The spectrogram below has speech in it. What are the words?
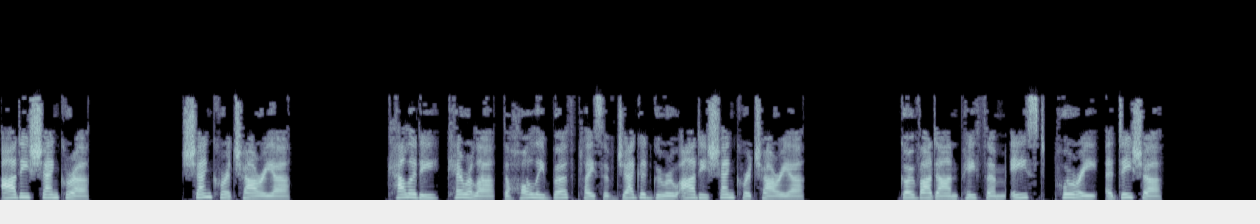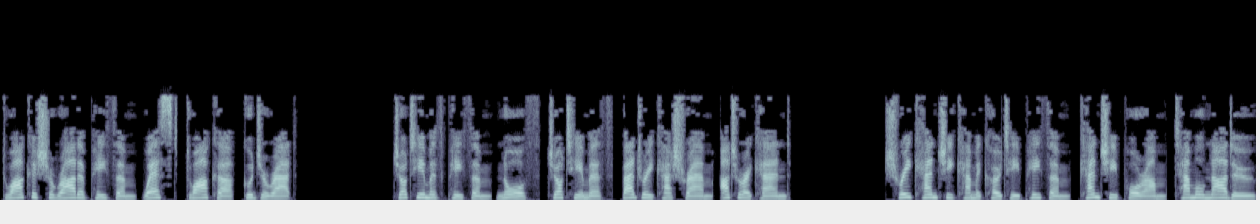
Adi Shankara Shankaracharya Kaladi, Kerala, the holy birthplace of Jagadguru Adi Shankaracharya Govardhan Peetham East, Puri, Odisha Dwarka Sharada Peetham West, Dwarka, Gujarat Jyotirmath Peetham North, Jyotirmath, Badrikashram, Uttarakhand Sri Kanchi Kamakoti Peetham, Kanchipuram, Tamil Nadu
